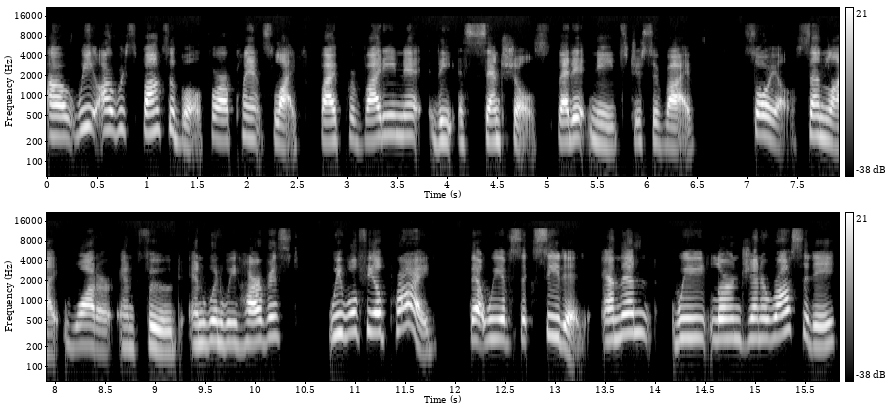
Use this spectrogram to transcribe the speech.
Uh, we are responsible for our plant's life by providing it the essentials that it needs to survive soil, sunlight, water, and food. And when we harvest, we will feel pride that we have succeeded. And then we learn generosity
